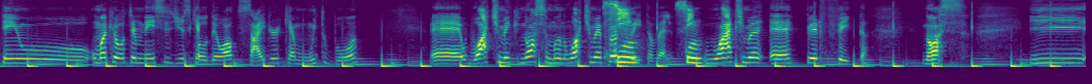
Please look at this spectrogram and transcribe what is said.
tem o uma que eu terminei esses dias que é o The Outsider, que é muito boa. É, o Watchmen, que nossa, mano, o Watchmen é Sim. perfeita, velho. Sim. O Watchmen é perfeita. Nossa. E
